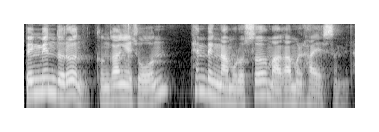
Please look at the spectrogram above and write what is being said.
벽면들은 건강에 좋은 편백나무로서 마감을 하였습니다.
